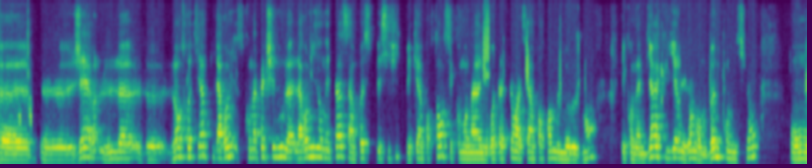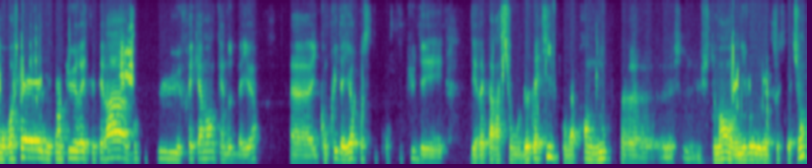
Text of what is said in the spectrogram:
euh, gère l'entretien, le, ce qu'on appelle chez nous la, remise en état, c'est un peu spécifique, mais qui est important, c'est comme on a une rotation assez importante de nos logements et qu'on aime bien accueillir les gens dans de bonnes conditions, on refait des peintures, etc., beaucoup plus fréquemment qu'un autre bailleur. Y compris d'ailleurs pour ce des, réparations locatives qu'on va prendre nous euh, justement au niveau des associations.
